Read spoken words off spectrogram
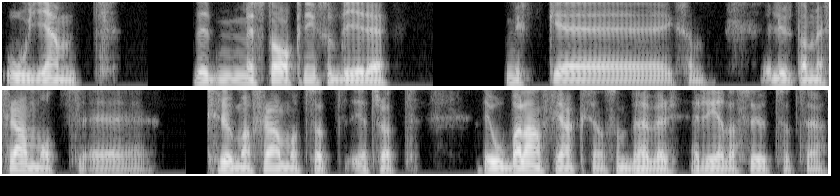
ojämnt. Det, med stakning så blir det mycket liksom, luta mig framåt, eh, krumma framåt så att jag tror att det är obalans i axeln som behöver redas ut så att säga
